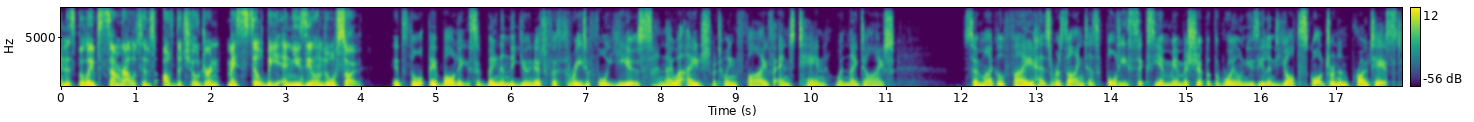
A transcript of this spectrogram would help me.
and it's believed some relatives of the children may still be in New Zealand also. It's thought their bodies had been in the unit for three to four years and they were aged between five and ten when they died. Sir Michael Fay has resigned his 46 year membership at the Royal New Zealand Yacht Squadron in protest.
